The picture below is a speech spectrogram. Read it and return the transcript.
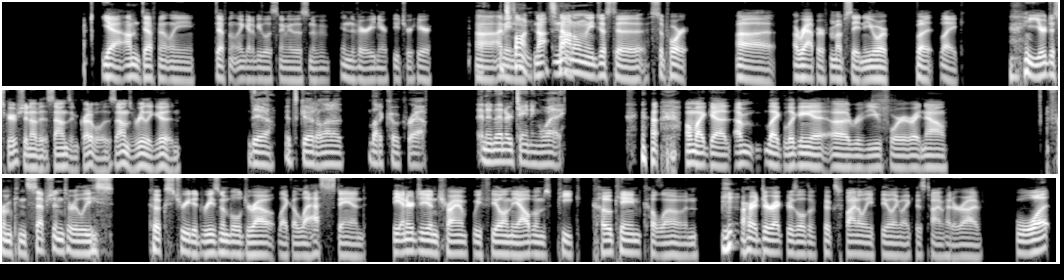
yeah. I'm definitely, definitely gonna be listening to this in, a, in the very near future here. Uh, I It's mean, fun. not It's not only just to support uh a rapper from upstate New York, but like your description of it sounds incredible. It sounds really good. Yeah, it's good. A lot of a lot of coke rap in an entertaining way. oh my god, I'm like looking at a review for it right now. From conception to release, Cooks treated reasonable drought like a last stand. The energy and triumph we feel on the album's peak, Cocaine Cologne, are a direct result of Cooks finally feeling like his time had arrived. What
